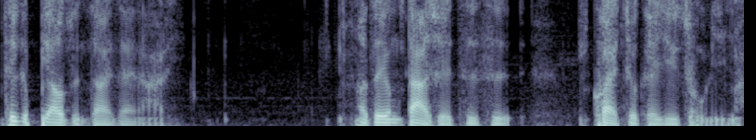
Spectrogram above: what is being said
这个标准到底在哪里？啊，这用大学自治一块就可以去处理嘛？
